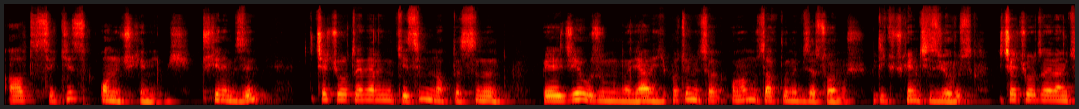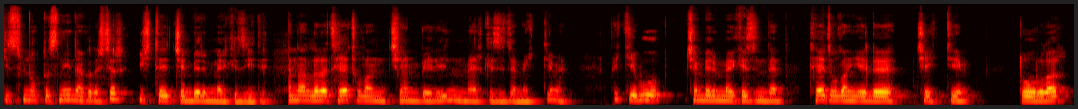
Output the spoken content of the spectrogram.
6, 8, 10 üçgeniymiş. Üçgenimizin iç açıortayların kesim noktasının BC uzunluğuna yani hipotenüse olan uzaklığını bize sormuş. Dik üçgen çiziyoruz. İç açıortayların kesim noktası neydi arkadaşlar? İşte çemberin merkeziydi. Kenarlara teğet olan çemberin merkezi demek değil mi? Peki bu çemberin merkezinden teğet olan yerlere çektiğim doğrular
